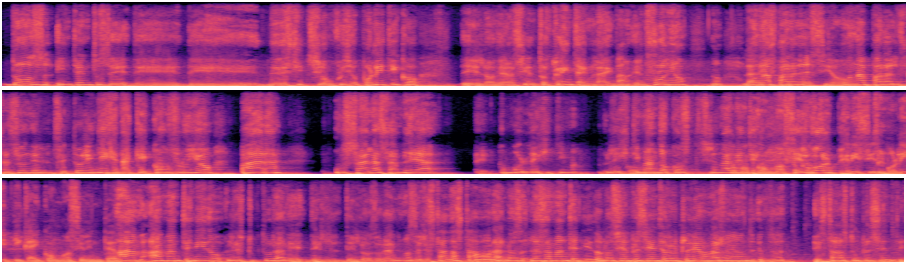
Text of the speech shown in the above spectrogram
dos intentos de, de, destitución, juicio político, eh, lo de la 130 en, la, en, junio, ¿no? una, una paralización del sector indígena que confluyó para usar la asamblea eh, como legitima, legitimando constitucionalmente el golpe. Crisis política y conmoción interna. Ha, mantenido la estructura de, los organismos del Estado hasta ahora, las ha mantenido. Lo decía el presidente el otro día en una reunión, estabas tú presente.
